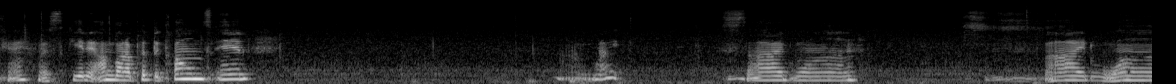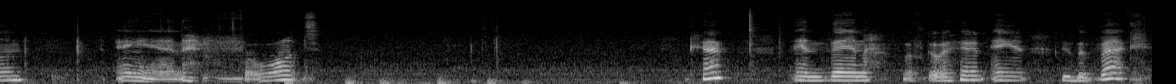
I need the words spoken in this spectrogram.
Okay let's get it. I'm gonna put the combs in. All right. Side one, side one, and front. Okay, and then let's go ahead and do the back.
